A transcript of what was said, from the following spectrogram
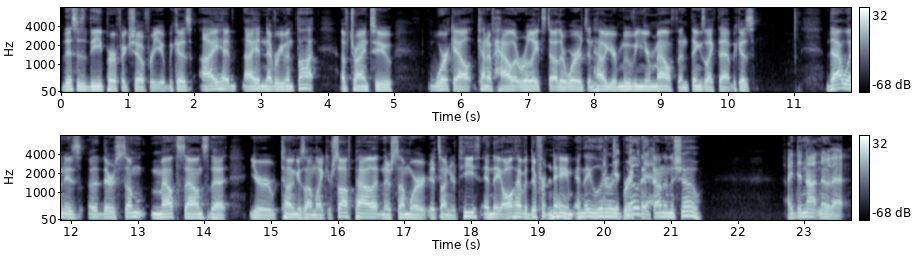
this is the perfect show for you because I had I had never even thought of trying to work out kind of how it relates to other words and how you're moving your mouth and things like that because that one is uh, there's some mouth sounds that your tongue is on like your soft palate and there's somewhere it's on your teeth and they all have a different name and they literally break that, that. down in the show I did not know that.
